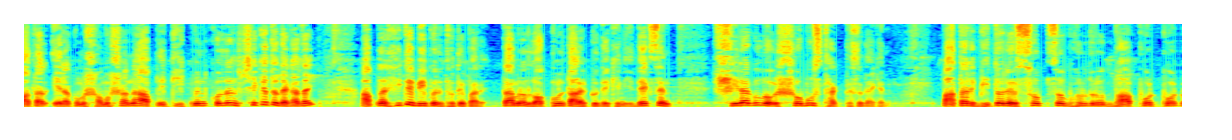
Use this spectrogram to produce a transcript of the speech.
পাতার এরকম সমস্যা না, আপনি ট্রিটমেন্ট করলেন, সেক্ষেত্রে দেখা যায় আপনার হিতে বিপরীত হতে পারে। তা আমরা লক্ষণটা আরেকটু দেখে নিই। দেখছেন, শিরাগুলো সবুজ থাকতেছে, দেখেন। পাতার ভিতরে সোপ সোপ হলুদ রোদ ভাব, ফোট ফোট,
